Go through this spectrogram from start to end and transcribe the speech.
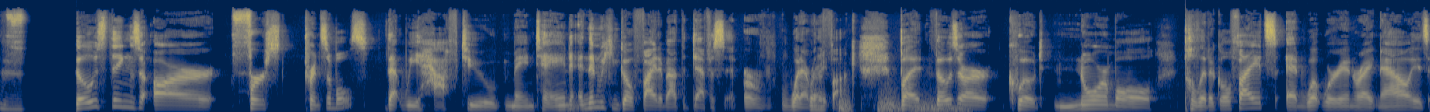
th- those things are first principles that we have to maintain and then we can go fight about the deficit or whatever the fuck but those are quote normal political fights and what we're in right now is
